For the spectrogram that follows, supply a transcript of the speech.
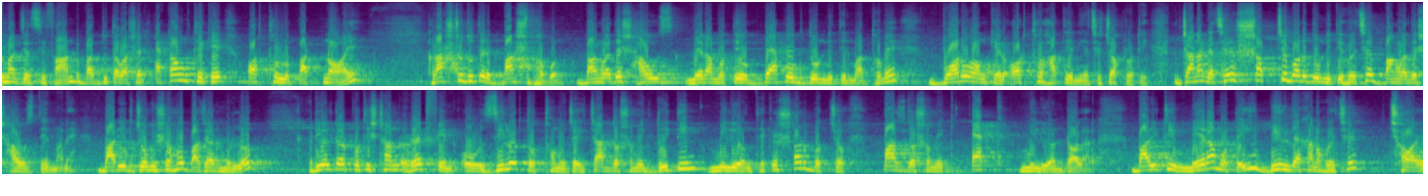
ইমার্জেন্সি ফান্ড বা দূতাবাসের অ্যাকাউন্ট থেকে অর্থ লোপাট নয় রাষ্ট্রদূতের বাসভবন বাংলাদেশ হাউস মেরামতেও ব্যাপক দুর্নীতির মাধ্যমে বড় অঙ্কের অর্থ হাতিয়ে নিয়েছে চক্রটি। জানা গেছে, সবচেয়ে বড় দুর্নীতি হয়েছে বাংলাদেশ হাউস নির্মাণে। বাড়ির জমিসহ বাজার মূল্য, রিয়েলটর প্রতিষ্ঠান রেডফিন ও জিলোর তথ্য অনুযায়ী চার দশমিক দুই তিন মিলিয়ন থেকে সর্বোচ্চ পাঁচ দশমিক এক মিলিয়ন ডলার। বাড়িটি মেরামতেই বিল দেখানো হয়েছে ছয়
